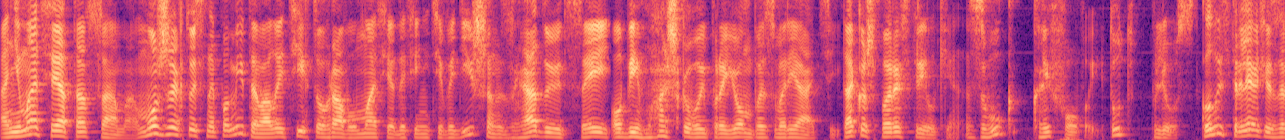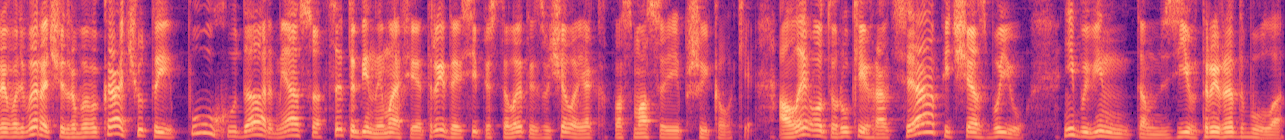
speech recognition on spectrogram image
Анімація та сама. Може хтось не помітив, але ті, хто грав у Mafia Definitive Edition, згадують цей обіймашковий прийом без варіацій. Також перестрілки. Звук кайфовий. Тут плюс. Коли стріляють із револьвера чи дробовика, чути пух, удар, м'ясо. Це тобі не Мафія 3, де всі пістолети звучали як пластмасові пшикалки. Але от руки гравця під час бою. Ніби він там з'їв три редбула.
